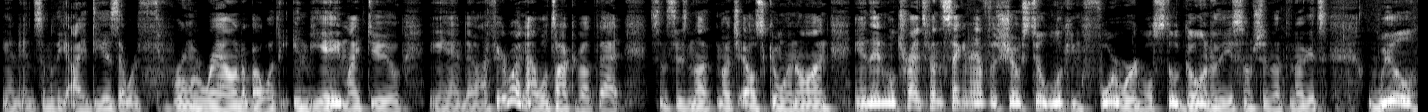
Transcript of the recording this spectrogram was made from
and, and some of the ideas that were thrown around about what the NBA might do. And uh, I figured, why not? We'll talk about that since there's not much else going on. And then we'll try and spend the second half of the show still looking forward. We'll still go under the assumption that the Nuggets will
